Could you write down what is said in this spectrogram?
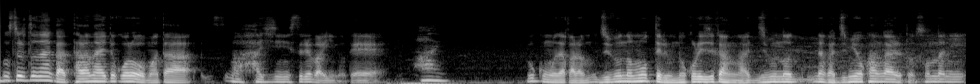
そうするとなんか足らないところをまた、まあ、配信すればいいので、はい。僕もだから自分の持ってる残り時間が自分のなんか寿命を考えるとそんなに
